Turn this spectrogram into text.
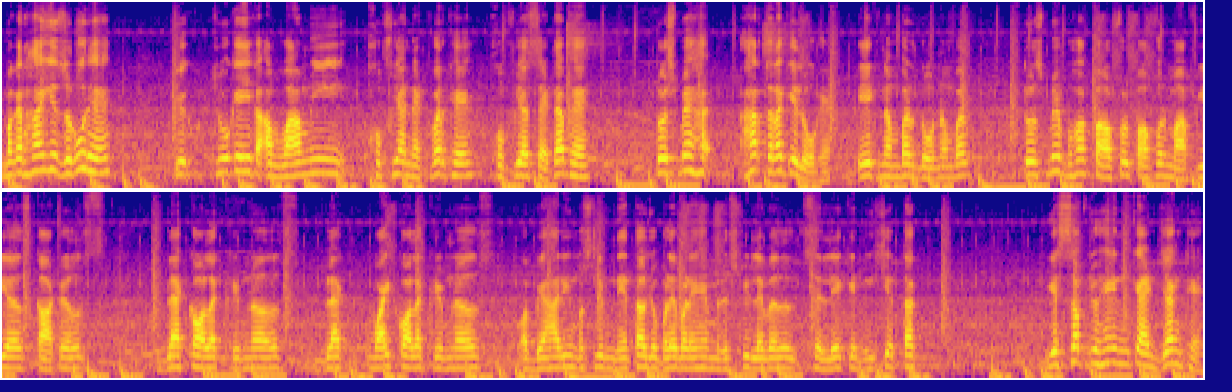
مگر ہاں یہ ضرور ہے کیونکہ ایک عوامی خفیہ نیٹ ورک ہے، خفیہ سیٹ اپ ہے، تو اس میں ہر طرح کے لوگ ہیں۔ ایک نمبر، دو نمبر۔ تو اس میں بہت powerful powerful mafias cartels black collar criminals black white collar criminals اور بہاری مسلم نیتا جو بڑے بڑے ہیں منسٹری لیول سے لے کے نیچے تک۔ یہ سب جو ہیں، ان کے ایڈجنکٹ ہیں۔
